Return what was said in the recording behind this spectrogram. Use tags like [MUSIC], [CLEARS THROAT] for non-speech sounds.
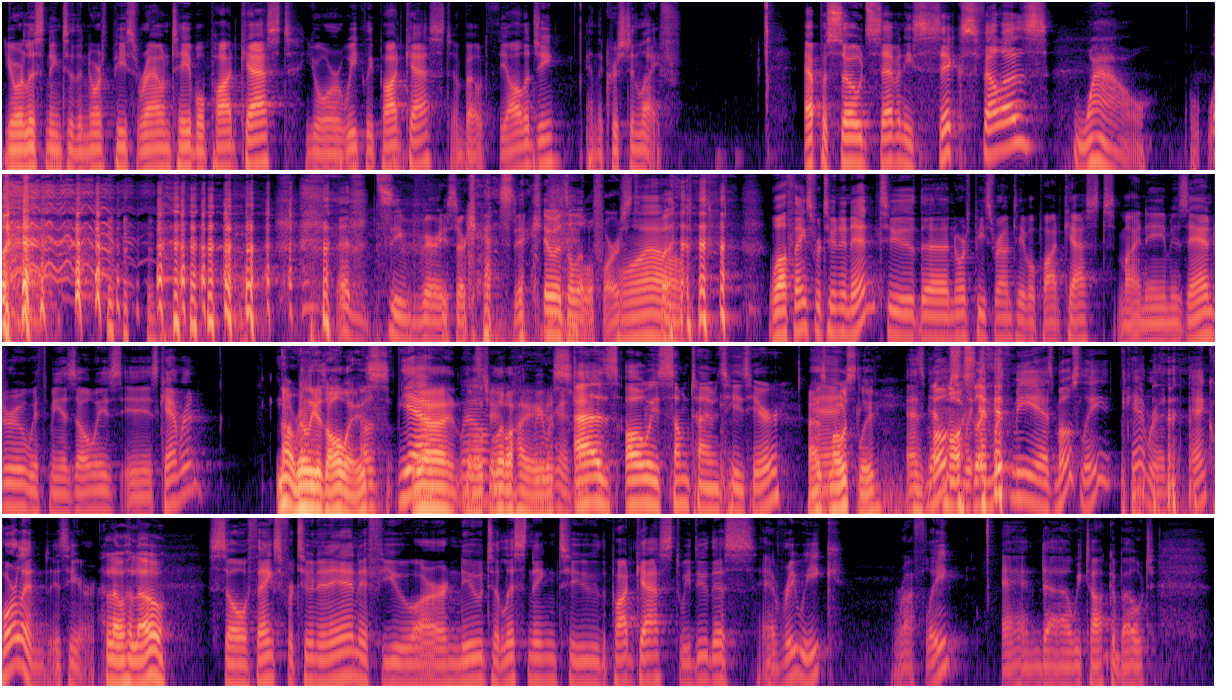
You're listening to the North Peace Roundtable podcast, your weekly podcast about theology and the Christian life. Episode 76, fellas. Wow. [LAUGHS] That seemed very sarcastic. It was a little forced. Wow. [LAUGHS] well, thanks for tuning in to the North Peace Roundtable podcast. My name is Andrew. With me, as always, is Cameron. Not really, as always. I was- yeah, a well, little, true. little hiatus. gonna- As always, sometimes he's here. as and- mostly. As Yeah, mostly, mostly. and with me as mostly Cameron [LAUGHS] and Corlin is here. Hello, hello. So thanks for tuning in. If you are new to listening to the podcast, we do this every week, roughly, and uh, we talk about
